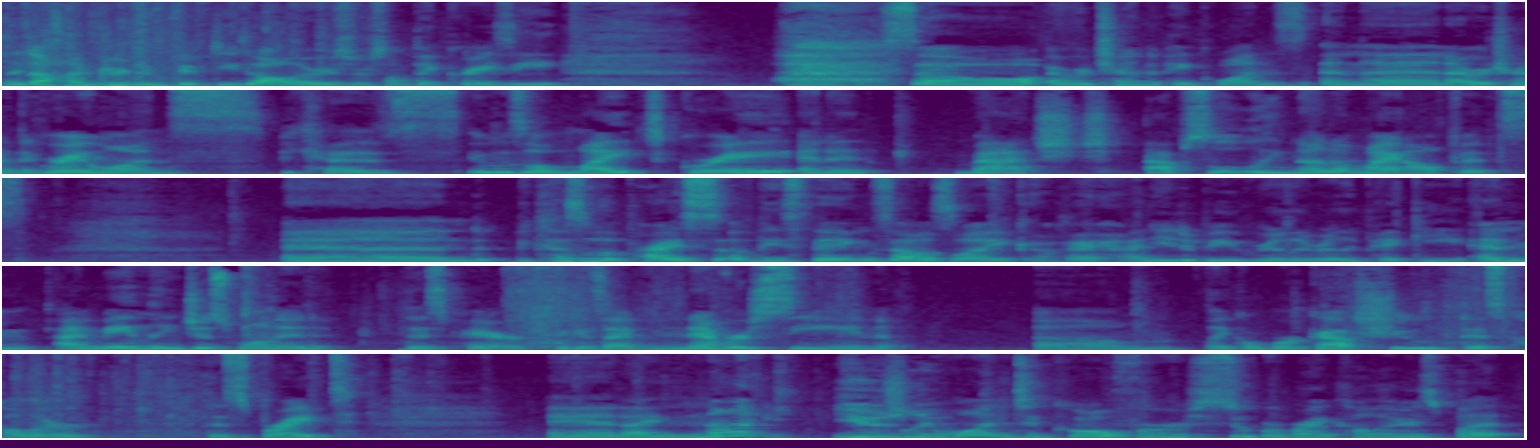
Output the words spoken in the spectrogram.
like $150 or something crazy. So I returned the pink ones and then I returned the gray ones because it was a light gray and it matched absolutely none of my outfits. And because of the price of these things, I was like, okay, I need to be really, really picky. And I mainly just wanted this pair because I've never seen um, like a workout shoe this color, this bright. And I'm not usually one to go for super bright colors, but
